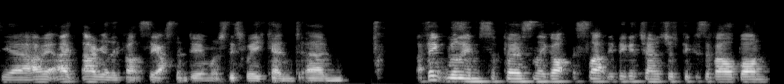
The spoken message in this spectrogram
yeah. I mean, I, I really can't see Aston doing much this weekend. Um, I think Williams have personally got a slightly bigger chance just because of Albon.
